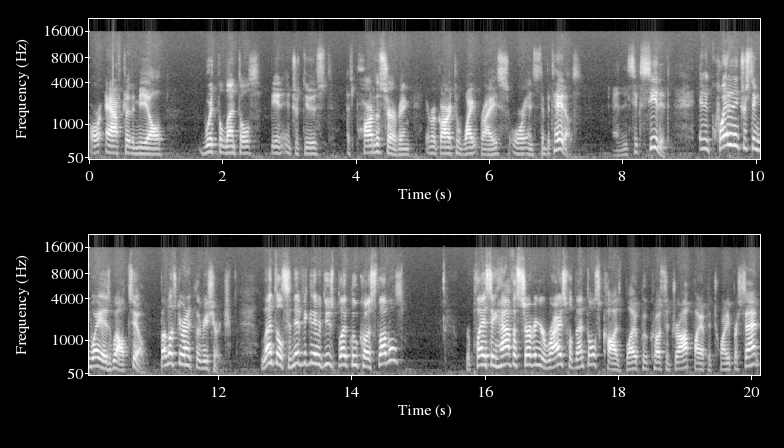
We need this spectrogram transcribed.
or after the meal with the lentils being introduced as part of the serving in regard to white rice or instant potatoes. And they succeeded in quite an interesting way as well too. But let's get right into the research. Lentils significantly reduce blood glucose levels. Replacing half a serving of rice with lentils caused blood glucose to drop by up to 20%.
